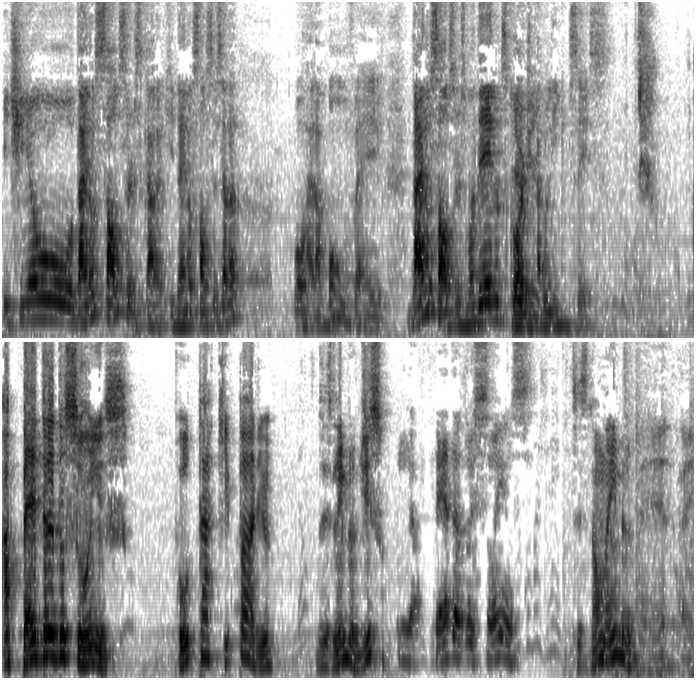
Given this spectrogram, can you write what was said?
e tinha o Dinosaurs, cara, que Dinosaurs era. Porra, era bom, velho. Dinosaurs, mandei aí no Discord, cara, o link pra vocês. A Pedra dos Sonhos. Puta que pariu. Vocês lembram disso? Não, Pedra dos Sonhos. Vocês não lembram? É, peraí.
